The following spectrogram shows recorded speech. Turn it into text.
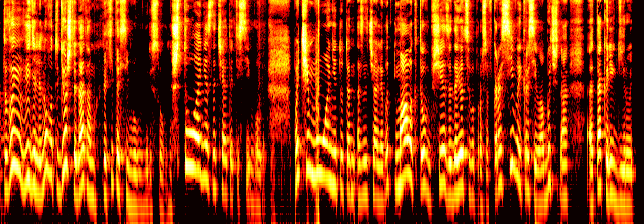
то вы видели, ну вот идешь ты, да, там какие-то символы нарисованы. Что они означают, эти символы? Почему они тут означали? Вот мало кто вообще задается вопросом. Красиво и красиво. Обычно э, так и реагируют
